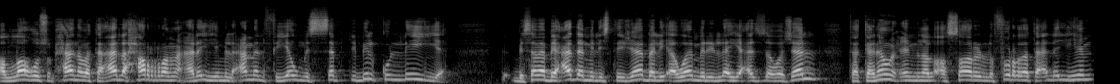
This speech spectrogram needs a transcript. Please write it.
الله سبحانه وتعالى حرم عليهم العمل في يوم السبت بالكلية بسبب عدم الاستجابة لأوامر الله عز وجل فكنوع من الآثار اللي فرضت عليهم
